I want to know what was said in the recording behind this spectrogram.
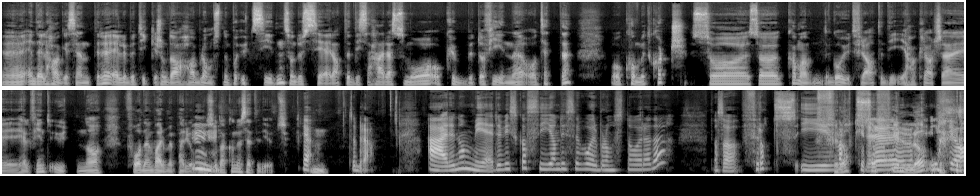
Eh, en del hagesentre eller butikker som da har blomstene på utsiden, som du ser at disse her er små og kubbete og fine og tette, og kommet kort, så, så kan man gå ut fra at de har klart seg helt fint uten å få den varme perioden, Mm. så da kan du sette de ut. Så bra. Er det noe mer vi skal si om disse vårblomstene våre, da? Altså fråts i Fråts og vakre fylle opp. Ja.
